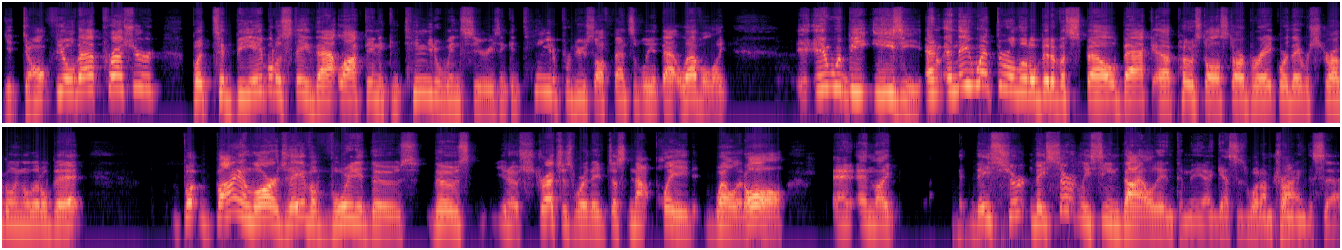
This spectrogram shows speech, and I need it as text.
you don't feel that pressure. But to be able to stay that locked in and continue to win series and continue to produce offensively at that level, like it, would be easy. And and they went through a little bit of a spell back uh, post All Star break where they were struggling a little bit. But by and large, they have avoided those those you know stretches where they've just not played well at all. And and like they sure they certainly seem dialed in to me. I guess is what I'm trying to say.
